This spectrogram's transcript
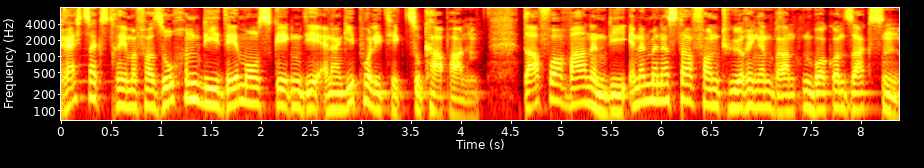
Rechtsextreme versuchen, die Demos gegen die Energiepolitik zu kapern. Davor warnen die Innenminister von Thüringen, Brandenburg und Sachsen.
